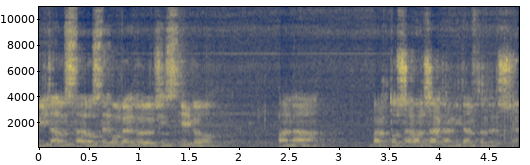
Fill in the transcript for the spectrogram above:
Witam starostę powiatu rocińskiego, pana Bartosza Walczaka. Witam serdecznie.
